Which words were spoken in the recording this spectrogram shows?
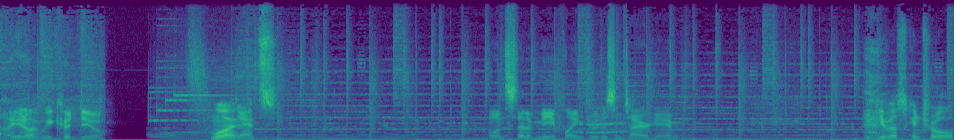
Oh, you know what we could do? What? Dance. Well, instead of me playing through this entire game, You give us control.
